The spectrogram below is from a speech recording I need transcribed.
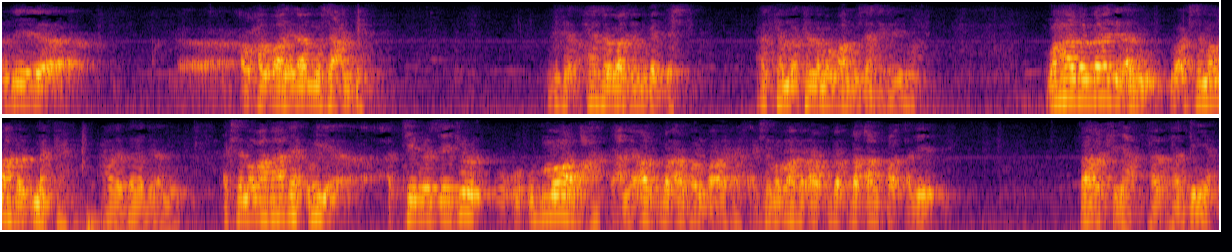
الذي آه، أوحى الله إلى موسى عنده. حسب الواد المقدس. حتى كلم الله موسى تكليما. وهذا البلد الأمين. وأقسم الله بمكة هذا البلد الأمين. أقسم الله بهذا وهي التين والزيتون وبمواضعها يعني أرض بالأرض المباركات أقسم الله بالأرض الذي بارك فيها في الدنيا.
